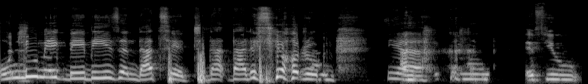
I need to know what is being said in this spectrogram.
only make babies and that's it. That that is your role Yeah. If you, if you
